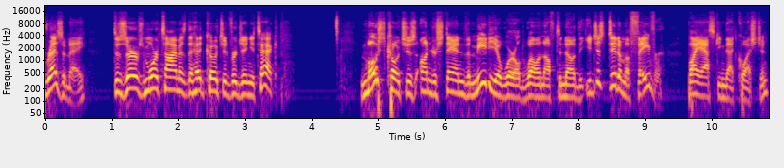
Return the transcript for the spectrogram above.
resume, deserves more time as the head coach at Virginia Tech. Most coaches understand the media world well enough to know that you just did them a favor by asking that question.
